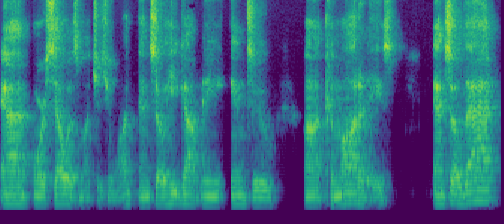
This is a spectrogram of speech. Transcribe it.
and or sell as much as you want. And so he got me into uh, commodities and so that,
